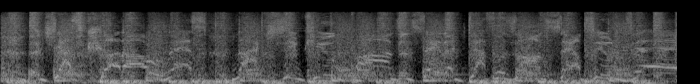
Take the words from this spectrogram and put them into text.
Just cut our wrists like cheap coupons and say that death was on sale today.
